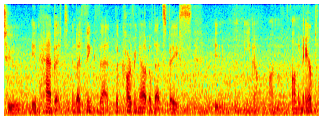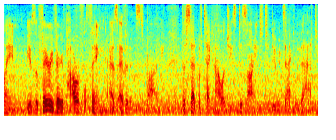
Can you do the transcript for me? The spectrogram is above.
to inhabit. And I think that the carving out of that space, eh, you know, on, on an airplane is a very, very powerful thing, as evidenced by the set of technologies designed to do exactly that.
